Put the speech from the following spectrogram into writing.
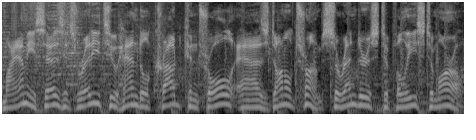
Miami says it's ready to handle crowd control as Donald Trump surrenders to police tomorrow.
